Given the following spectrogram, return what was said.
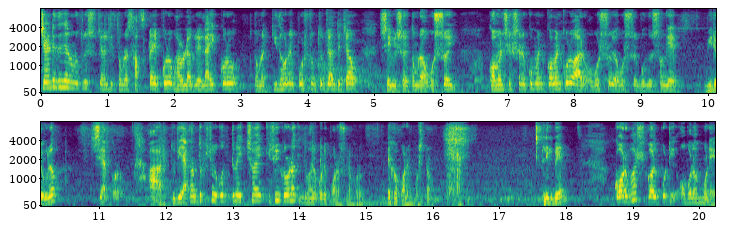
চ্যানেলটিতে যারা নতুন চ্যানেলটি তোমরা সাবস্ক্রাইব করো, ভালো লাগলে লাইক করো। তোমরা কী ধরনের প্রশ্ন উত্তর জানতে চাও সেই বিষয়ে তোমরা অবশ্যই কমেন্ট সেকশনে কমেন্ট কমেন্ট করো আর অবশ্যই অবশ্যই বন্ধুর সঙ্গে ভিডিওগুলো শেয়ার করো। আর যদি একান্ত কিছু করতে না ইচ্ছা হয়, কিছুই করো না, কিন্তু ভালো করে পড়াশোনা করো। দেখো পরের প্রশ্ন। লিখবে করভাস গল্পটি অবলম্বনে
